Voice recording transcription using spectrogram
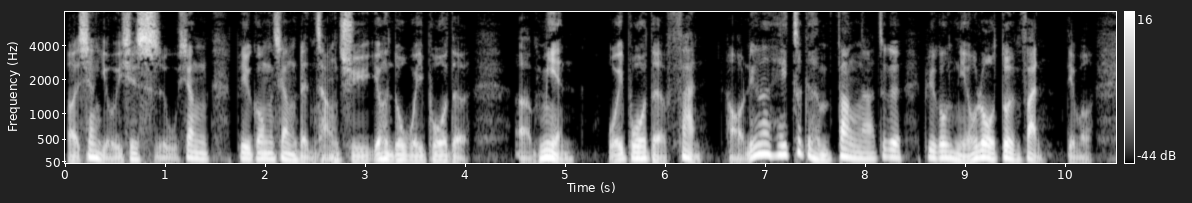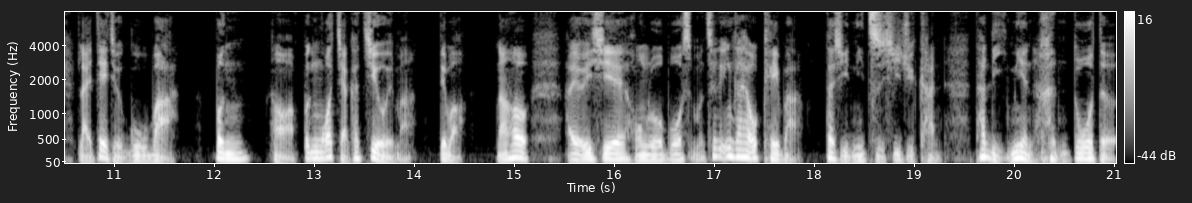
呃，像有一些食物，像比如说像冷藏区有很多微波的，呃，面、微波的饭。好，你看，嘿，这个很棒啊，这个比如说牛肉炖饭，对不？来这就牛吧，崩，好，崩我加个椒嘛，对吧？然后还有一些红萝卜什么，这个应该 OK 吧？但是你仔细去看，它里面很多的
